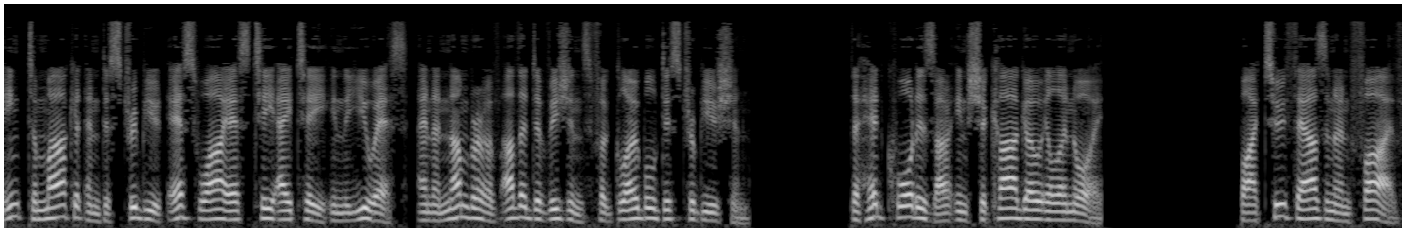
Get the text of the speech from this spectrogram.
Inc. to market and distribute SYSTAT in the US, and a number of other divisions for global distribution. The headquarters are in Chicago, Illinois. By 2005,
